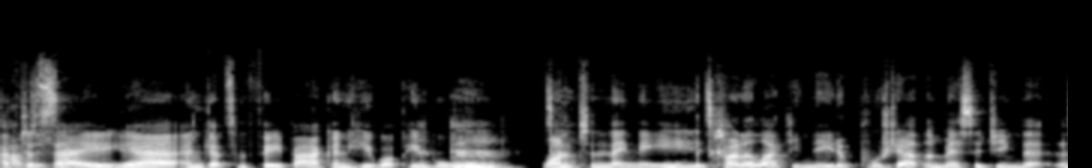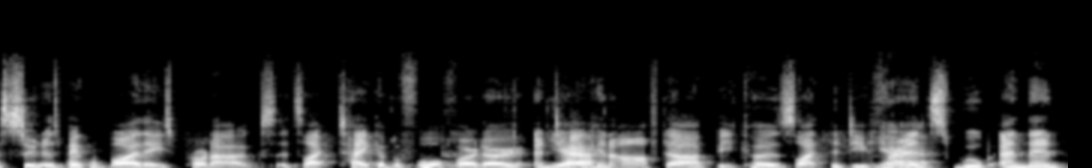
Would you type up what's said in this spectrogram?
have, Have to, to say. say, yeah. yeah, and get some feedback and hear what people want and they need. It's kind of like you need to push out the messaging that as soon as people buy these products, it's like take a before photo and Yeah. take an after because like the difference will, and then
